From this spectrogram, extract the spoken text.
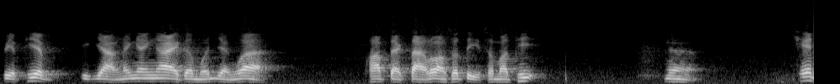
เปรียบเทียบอีกอย่างในง่าย ๆ ก็เหมือนอย่างว่าความแตกต่างระหว่างสติสมาธิเนี่ยเช่น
